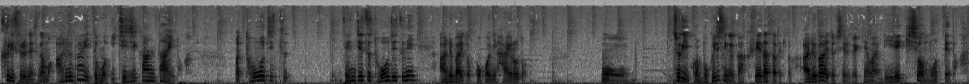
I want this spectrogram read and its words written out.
くりするんですがもうアルバイトも1時間単位とか、まあ、当日前日当日にアルバイトここに入ろうと。もう正直これ僕自身が学生だった時とかアルバイトしてる時には履歴書を持ってとか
